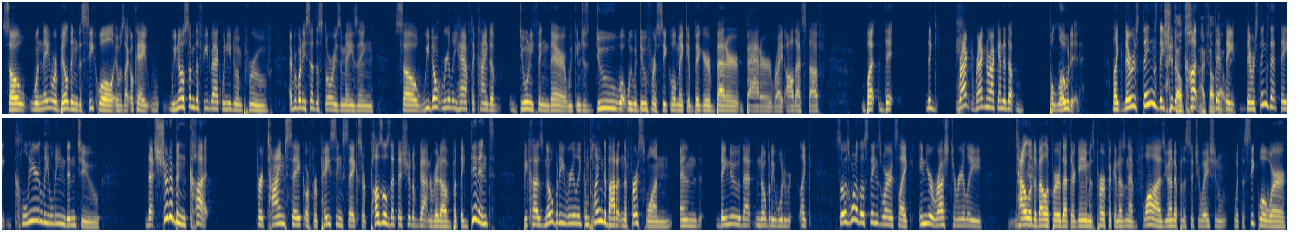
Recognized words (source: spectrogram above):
So when they were building the sequel, it was like, okay, we know some of the feedback we need to improve. Everybody said the story's amazing. So we don't really have to kind of do anything there. We can just do what we would do for a sequel, make it bigger, better, badder, right? All that stuff. But the the Ragnarok ended up bloated. Like there was things they should have cut. I felt that, that they way. there was things that they clearly leaned into that should have been cut for time's sake or for pacing sakes or puzzles that they should have gotten rid of, but they didn't because nobody really complained about it in the first one and they knew that nobody would re- like so it was one of those things where it's like in your rush to really tell a developer that their game is perfect and doesn't have flaws, you end up with a situation with the sequel where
